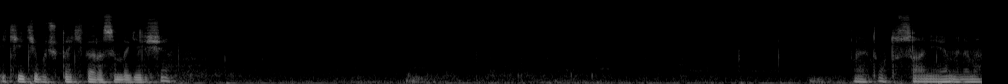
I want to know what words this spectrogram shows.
iki iki buçuk dakika arasında gelişi. Evet 30 saniye hemen hemen.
